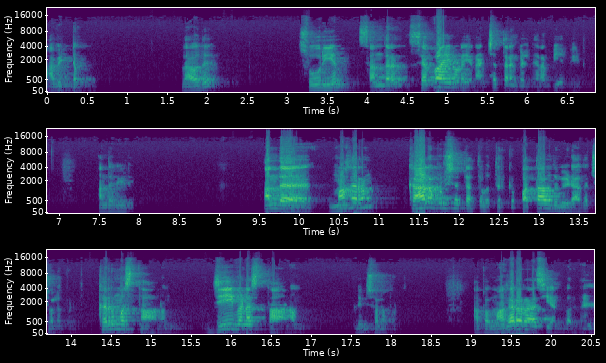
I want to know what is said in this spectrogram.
அவிட்டம். அதாவது சூரியன் சந்திரன் செவ்வாயினுடைய நட்சத்திரங்கள் நிரம்பிய வீடு. அந்த வீடு. அந்த மகரம் காலபுருஷ தத்துவத்திற்கு பத்தாவது வீடாக சொல்லப்படுது. கர்மஸ்தானம் ஜீவனஸ்தானம் அப்படின்னு சொல்லப்படுது. அப்ப மகர ராசி அன்பர்கள்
